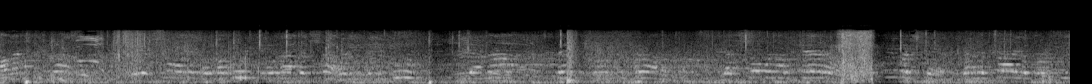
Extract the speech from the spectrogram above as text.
Але нам кажуть, що якщо вони попадуть, і вона почне горіти і тут, для нас це не зовсім правильно. Якщо вона в дерево, вибачте, я не знаю про всі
